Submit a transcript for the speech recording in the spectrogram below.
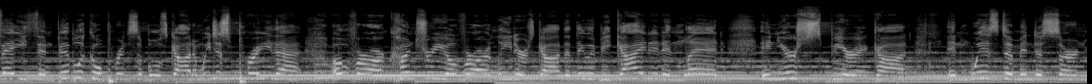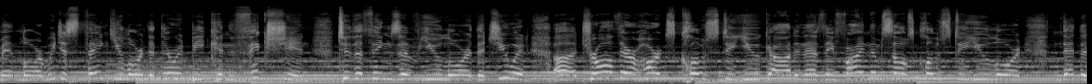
faith and biblical principles, God. And we just pray that over our country, over our leaders, God, that they would be guided and led in your spirit, God, in wisdom and discernment, Lord. We just thank you, Lord, that there would be conviction to the things of you, Lord, that you would uh, draw their hearts close to you, God. And as they find themselves close to you, Lord, that the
